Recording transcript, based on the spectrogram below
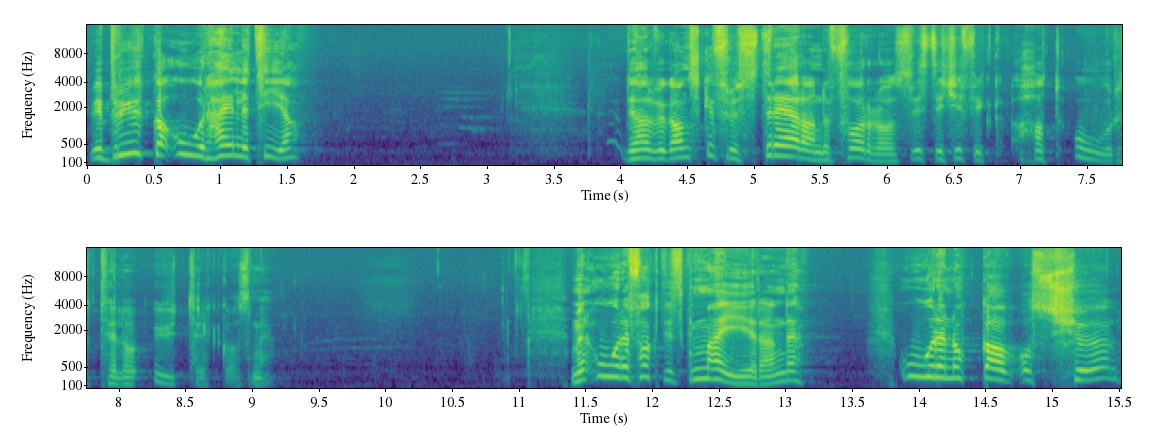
Vi bruker ord hele tida. Det hadde vært ganske frustrerende for oss hvis vi ikke fikk hatt ord til å uttrykke oss med. Men ord er faktisk mer enn det. Ord er noe av oss sjøl.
